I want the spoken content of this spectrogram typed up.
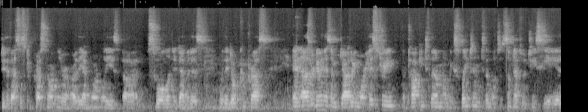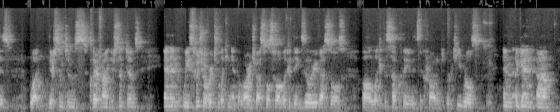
do the vessels compress normally or are they abnormally uh, swollen, edematous, where they don't compress. And as we're doing this, I'm gathering more history. I'm talking to them. I'm explaining to them what sometimes what GCA is, what their symptoms, clarifying their symptoms, and then we switch over to looking at the large vessels. So I'll look at the axillary vessels. I'll look at the subclavians, the carotid vertebrals, and again, um,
